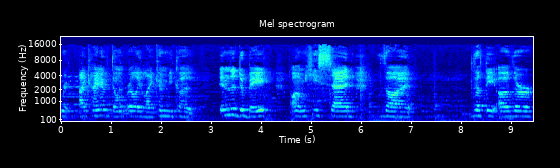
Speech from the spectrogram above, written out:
re- I kind of don't really like him because in the debate, um, he said that that the other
